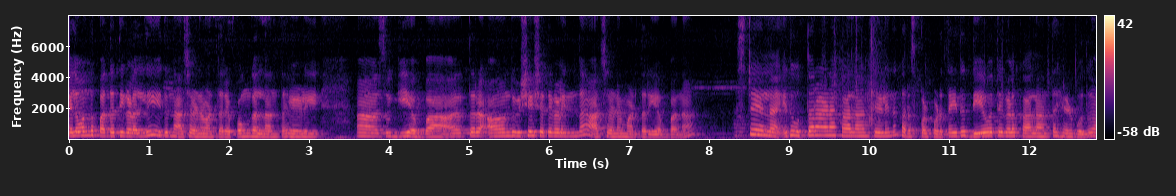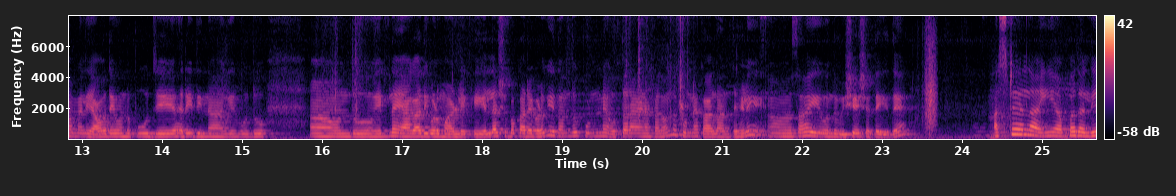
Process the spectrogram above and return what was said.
ಕೆಲವೊಂದು ಪದ್ಧತಿಗಳಲ್ಲಿ ಇದನ್ನು ಆಚರಣೆ ಮಾಡ್ತಾರೆ. ಪೊಂಗಲ್ ಅಂತ ಹೇಳಿ ಸುಗ್ಗಿ ಹಬ್ಬ, ಆ ಥರ ಒಂದು ವಿಶೇಷತೆಗಳಿಂದ ಆಚರಣೆ ಮಾಡ್ತಾರೆ ಈ ಹಬ್ಬನ. ಅಷ್ಟೇ ಅಲ್ಲ, ಇದು ಉತ್ತರಾಯಣ ಕಾಲ ಅಂತೇಳಿನೂ ಕರೆಸ್ಕೊಳ್ಪಡುತ್ತೆ. ಇದು ದೇವತೆಗಳ ಕಾಲ ಅಂತ ಹೇಳ್ಬೋದು. ಆಮೇಲೆ ಯಾವುದೇ ಒಂದು ಪೂಜೆ, ಹರಿದಿನ ಆಗಿರ್ಬೋದು ಒಂದು ಯಜ್ಞ ಯಾಗಾದಿಗಳು ಮಾಡಲಿಕ್ಕೆ ಎಲ್ಲ ಶುಭ ಕಾರ್ಯಗಳಿಗೆ ಇದೊಂದು ಪುಣ್ಯ, ಉತ್ತರಾಯಣ ಕಾಲ ಒಂದು ಪುಣ್ಯ ಕಾಲ ಅಂತ ಹೇಳಿ ಸಹ ಈ ಒಂದು ವಿಶೇಷತೆ ಇದೆ. ಅಷ್ಟೇ ಅಲ್ಲ, ಈ ಹಬ್ಬದಲ್ಲಿ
